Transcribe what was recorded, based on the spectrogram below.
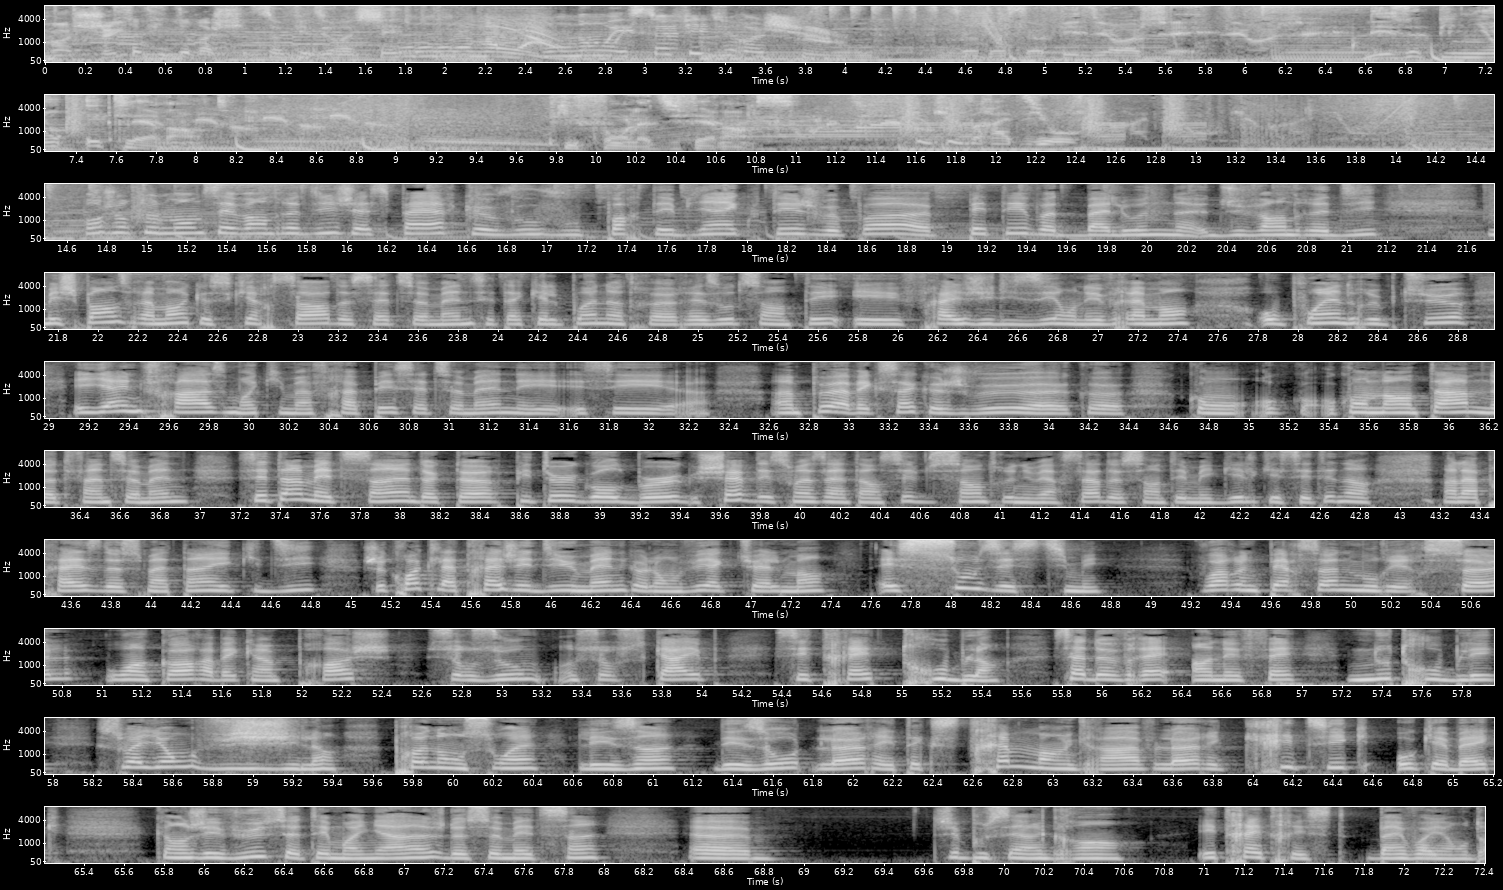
Durocher. Sophie Durocher. Sophie Durocher. Mon nom est Sophie Durocher. Sophie Durocher. Des opinions éclairantes qui font la différence. Cube Radio. Bonjour tout le monde, c'est vendredi. J'espère que vous vous portez bien. Écoutez, je veux pas euh, péter votre ballon du vendredi. Mais je pense vraiment que ce qui ressort de cette semaine, c'est à quel point notre réseau de santé est fragilisé. On est vraiment au point de rupture. Et il y a une phrase, moi, qui m'a frappé cette semaine, et, c'est euh, un peu avec ça que je veux euh, qu'on entame notre fin de semaine. C'est un médecin, docteur Peter Goldberg, chef des soins intensifs du Centre universitaire de santé McGill, qui s'était dans, dans la presse de ce matin et qui dit, je crois que la tragédie humaine que l'on vit actuellement est sous-estimée Voir une personne mourir seule ou encore avec un proche sur Zoom ou sur Skype, c'est très troublant. Ça devrait en effet nous troubler. Soyons vigilants. Prenons soin les uns des autres. L'heure est extrêmement grave. L'heure est critique au Québec. Quand j'ai vu ce témoignage de ce médecin, euh, j'ai poussé un grand et très triste. Ben voyons donc.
